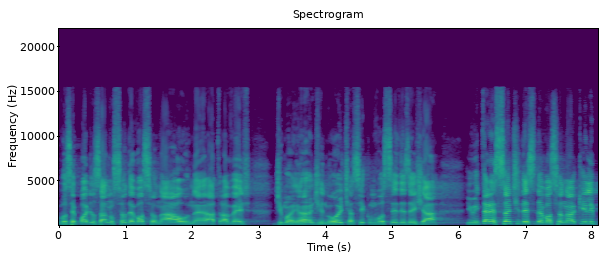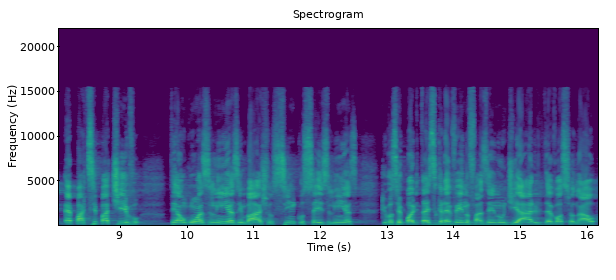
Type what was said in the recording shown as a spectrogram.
Você pode usar no seu devocional, né, através de manhã, de noite, assim como você desejar. E o interessante desse devocional é que ele é participativo. Tem algumas linhas embaixo, cinco, seis linhas, que você pode estar escrevendo, fazendo um diário de devocional,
